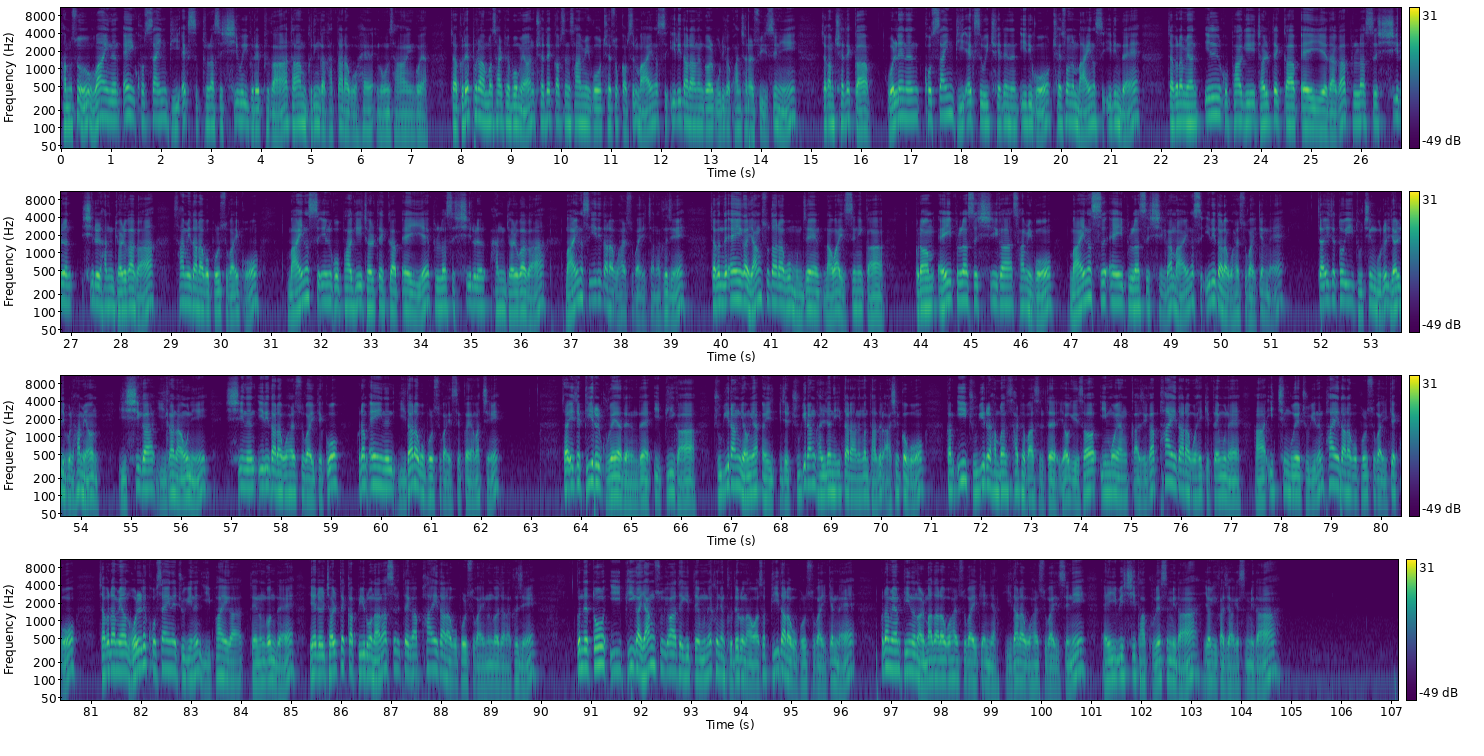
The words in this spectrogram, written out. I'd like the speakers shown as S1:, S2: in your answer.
S1: 함수 y는 a 코사인 bx 플러스 c의 그래프가 다음 그림과 같다라고 해 놓은 상황인 거야. 자, 그래프를 한번 살펴보면 최대값은 3이고 최소값은 마이너스 1이다라는 걸 우리가 관찰할 수 있으니 자, 그럼 최대값 원래는 코사인 bx의 최대는 1이고 최소는 마이너스 1인데 자 그러면 1 곱하기 절대값 a에다가 플러스 c를, c를 한 결과가 3이다라고 볼 수가 있고 마이너스 1 곱하기 절대값 a에 플러스 c를 한 결과가 마이너스 1이다라고 할 수가 있잖아. 그지? 자 근데 a가 양수다라고 문제에 나와 있으니까 그럼 a 플러스 c가 3이고 마이너스 a 플러스 c가 마이너스 1이다라고 할 수가 있겠네. 자 이제 또 이 두 친구를 연립을 하면 이 c가 2가 나오니 c는 1이다라고 할 수가 있겠고 그럼 a는 2다라고 볼 수가 있을 거야 맞지? 자 이제 b를 구해야 되는데 이 b가 주기랑 영향 이제 주기랑 관련이 있다라는 건 다들 아실 거고 그럼 이 주기를 한번 살펴봤을 때 여기서 이 모양까지가 파이다라고 했기 때문에 아 이 친구의 주기는 파이다라고 볼 수가 있겠고 자 그러면 원래 코사인의 주기는 2파이가 되는 건데 얘를 절대값 b로 나눴을 때가 파이다라고 볼 수가 있는 거잖아. 그지? 근데 또 이 b가 양수가 되기 때문에 그냥 그대로 나와서 b다라고 볼 수가 있겠네. 그러면 b는 얼마다라고 할 수가 있겠냐? 2다라고 할 수가 있으니 a, b, c 다 구했습니다. 여기까지 하겠습니다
